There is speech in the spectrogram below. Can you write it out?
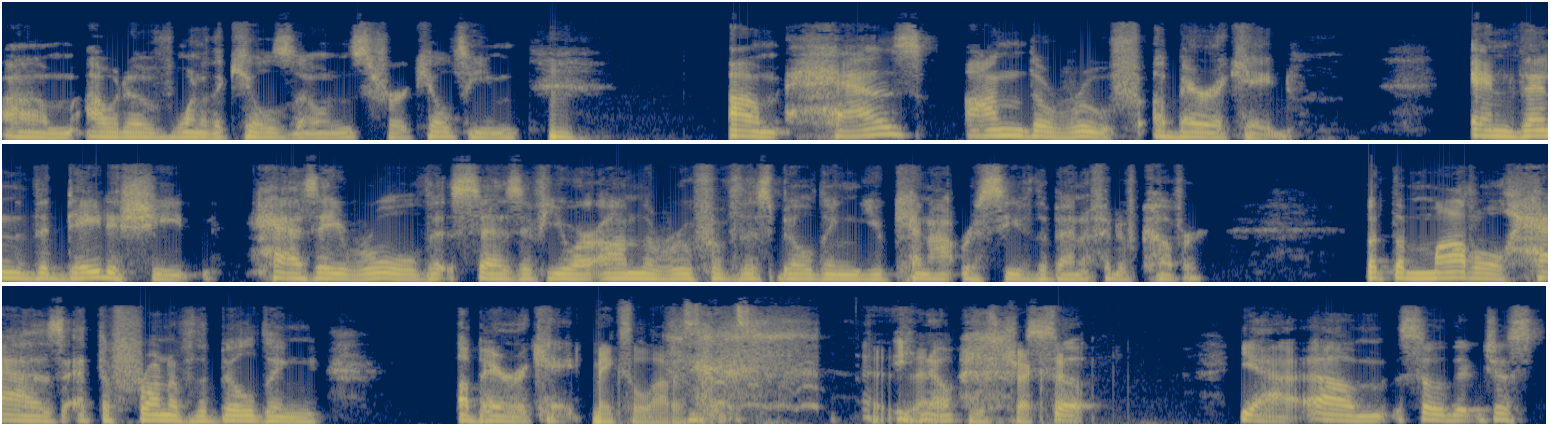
um out of one of the kill zones for a kill team hmm. um has on the roof a barricade and then the data sheet has a rule that says if you are on the roof of this building, you cannot receive the benefit of cover. But the model has at the front of the building a barricade. Makes a lot of sense. you know, so, out. Yeah. Um, so that just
